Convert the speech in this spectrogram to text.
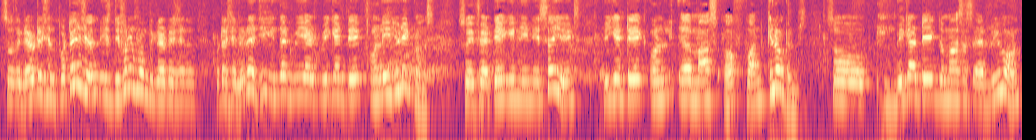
So the gravitational potential is different from the gravitational potential energy in that we are, we can take only unit mass. So if we are taking in SI units, we can take only a mass of one kilograms. So we can take the masses as we want.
